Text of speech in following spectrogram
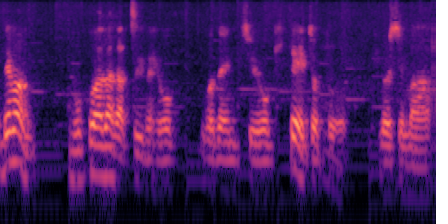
で、まあ、僕はだから次の日お午前中起きて、ちょっと広島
